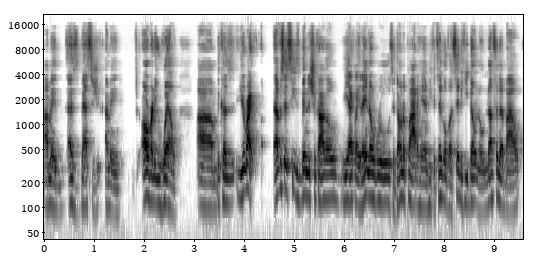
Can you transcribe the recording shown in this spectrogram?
I mean, as best as you. I mean, already well. Um, because you're right. Ever since he's been to Chicago, he act like there ain't no rules. It don't apply to him. He could take over a city he don't know nothing about.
